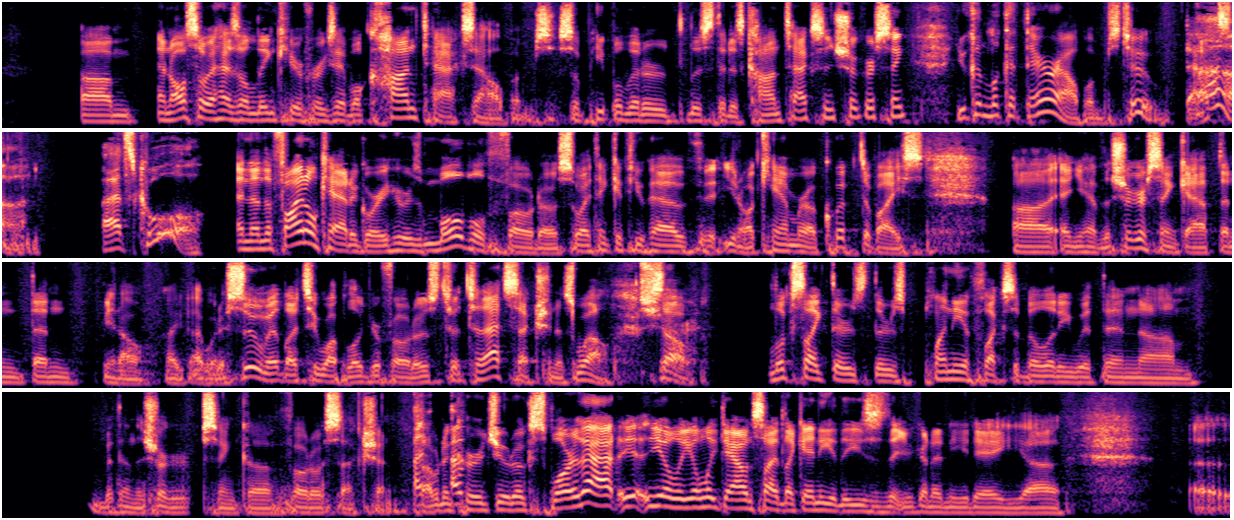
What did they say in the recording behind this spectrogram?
Um, and also, it has a link here, for example, contacts albums. So people that are listed as contacts in SugarSync, you can look at their albums too. That's Ah, that's cool. And then the final category here is mobile photos. So I think if you have you know a camera equipped device uh, and you have the SugarSync app, then then you know I, I, would assume it lets you upload your photos to, to that section as well. Sure. So looks like there's there's plenty of flexibility within. Um, within the SugarSync uh, photo section, I, I would encourage I, you to explore that. You know, the only downside, like any of these, is that you're going to need a uh, uh,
